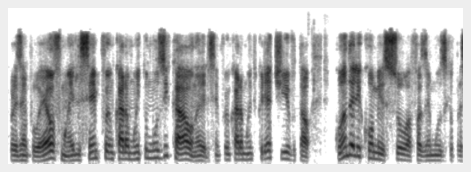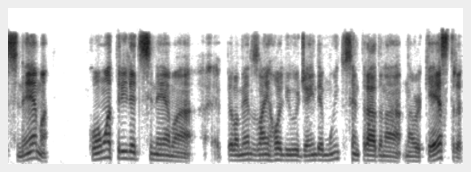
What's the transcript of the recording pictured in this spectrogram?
por exemplo, o Elfman, ele sempre foi um cara muito musical, né? Ele sempre foi um cara muito criativo, tal. Quando ele começou a fazer música para cinema, como a trilha de cinema, eh, pelo menos lá em Hollywood, ainda é muito centrada na, na orquestra,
